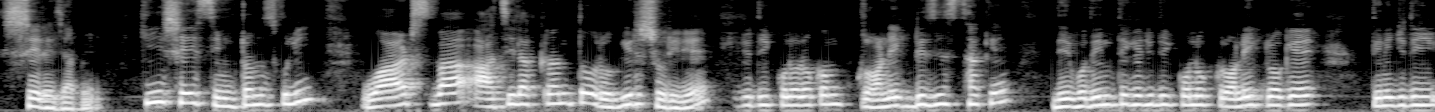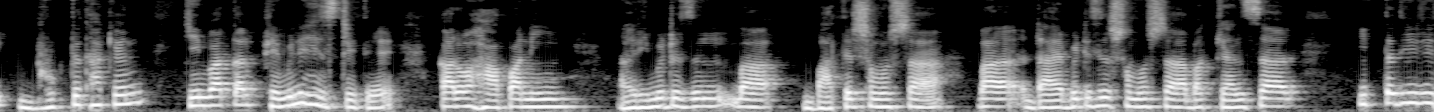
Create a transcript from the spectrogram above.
সেরে যাবে। কি সেই সিমটমসগুলি ওয়ার্ডস বা আচিল আক্রান্ত রোগীর শরীরে যদি কোনো রকম ক্রনিক ডিজিজ থাকে, দীর্ঘদিন থেকে যদি কোনো ক্রনিক রোগে তিনি যদি ভুগতে থাকেন কিংবা তার ফ্যামিলি হিস্ট্রিতে কারও হাঁপানি রিমেটিজম বা বাতের সমস্যা বা ডায়াবেটিসের সমস্যা বা ক্যান্সার ইত্যাদি যদি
